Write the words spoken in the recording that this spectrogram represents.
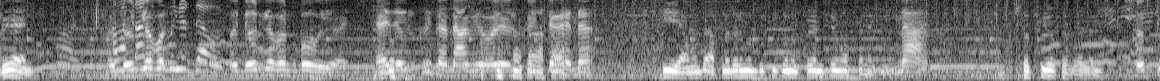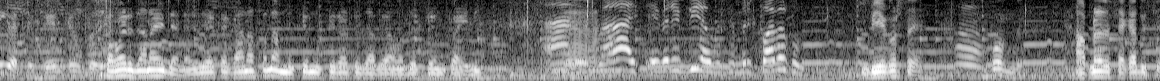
বেআইন ওই আমার দুর্গা কাছে বুনের দাও। ওই দুর্গা বোন বউই এই যে কইছে না আমি ওরে কইতে না? কি আমাদের আপনাদের মধ্যে কি কোনো প্রেম টেম আছে নাকি? না। সত্যি কথা বলেন। সত্যি কথা প্রেম টেম করি। সবাই জানাই দেন এই যে একটা গান আছে না মুখে মুখে রাটে যাবে আমাদের প্রেম কাহিনী। ভাই এবারে বিয়ে করছে মানে কয়বার কম বিয়ে করছে? হ্যাঁ। কম আপনারা শেখা দিছে।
